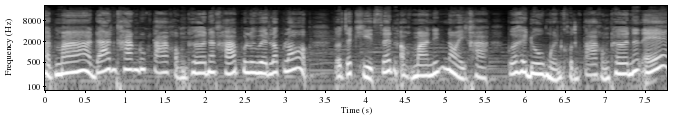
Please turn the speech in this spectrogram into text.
ถัดมาด้านข้างลูกตาของเธอนะคะ บริเวณรอบๆ เราจะขีดเส้นออกมานิดหน่อยค่ะ เพื่อให้ดูเหมือนขนตาของเธอนั่นเอง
